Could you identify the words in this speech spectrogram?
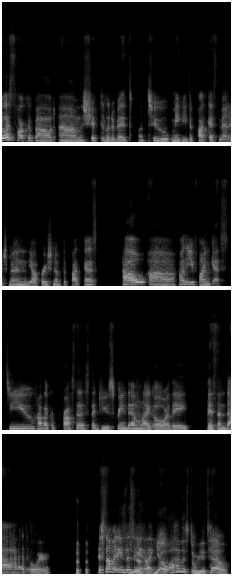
So let's talk about um, shift a little bit uh, to maybe the podcast management and the operation of the podcast. how uh how do you find guests? Do you have like a process that you screen them like, oh, are they this and that? Or if somebody's listening yeah. they're like, yo, I have a story to tell.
